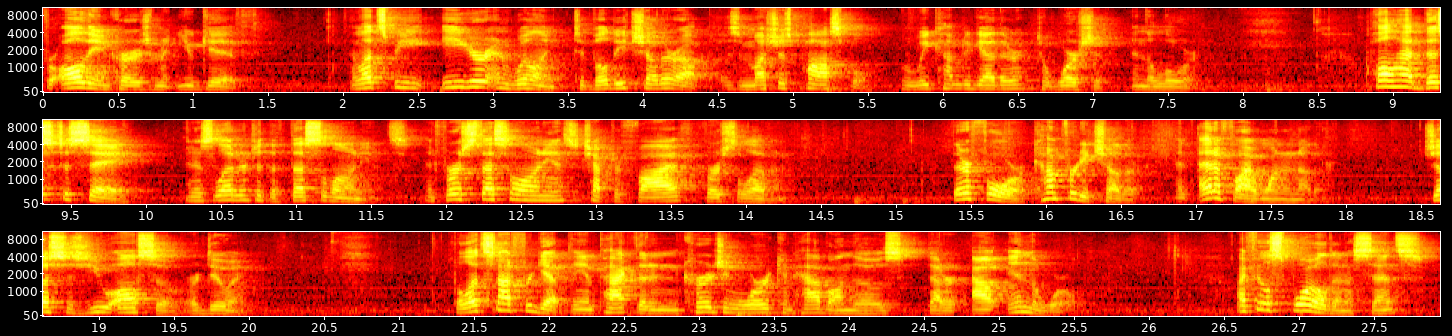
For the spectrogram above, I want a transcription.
for all the encouragement you give. And let's be eager and willing to build each other up as much as possible when we come together to worship in the Lord. Paul had this to say in his letter to the Thessalonians in 1 Thessalonians chapter 5 verse 11. Therefore, comfort each other and edify one another, just as you also are doing. But let's not forget the impact that an encouraging word can have on those that are out in the world. I feel spoiled in a sense,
